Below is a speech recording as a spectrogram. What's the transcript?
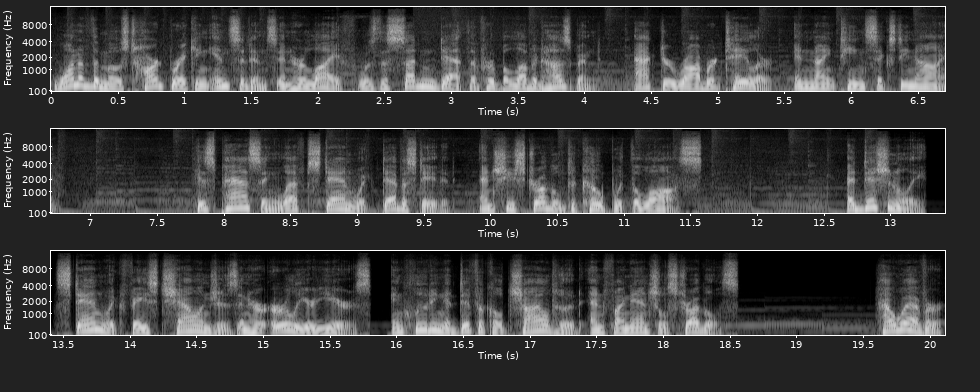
One of the most heartbreaking incidents in her life was the sudden death of her beloved husband, actor Robert Taylor, in 1969. His passing left Stanwyck devastated, and she struggled to cope with the loss. Additionally, Stanwyck faced challenges in her earlier years, including a difficult childhood and financial struggles. However,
